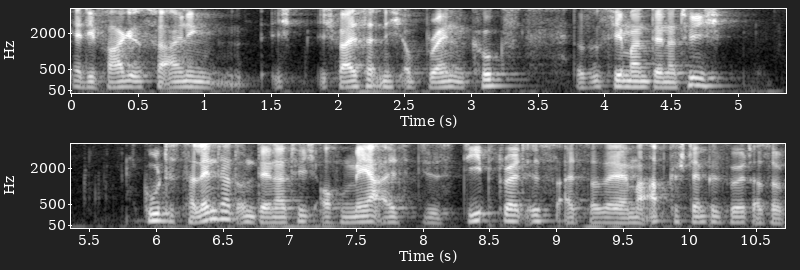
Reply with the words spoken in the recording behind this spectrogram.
Ja, die Frage ist vor allen Dingen, ich, ich weiß halt nicht, ob Brandon Cooks, das ist jemand, der natürlich gutes Talent hat und der natürlich auch mehr als dieses Deep Threat ist, als dass er immer abgestempelt wird. Also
